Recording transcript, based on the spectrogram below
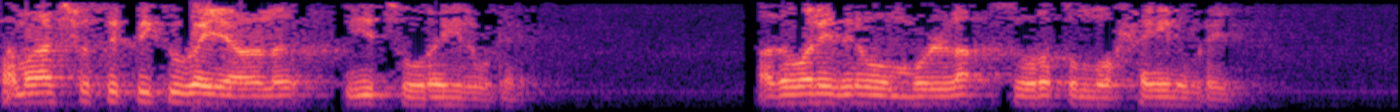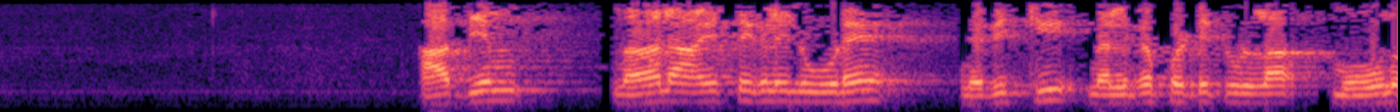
സമാശ്വസിപ്പിക്കുകയാണ് ഈ സൂറയിലൂടെ. അതുപോലെ ഇതിനു മുമ്പുള്ള സൂറത്തു ലുഹയിലൂടെയും ആദ്യം നാലാഴ്ചകളിലൂടെ നബിക്ക് നൽകപ്പെട്ടിട്ടുള്ള മൂന്ന്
